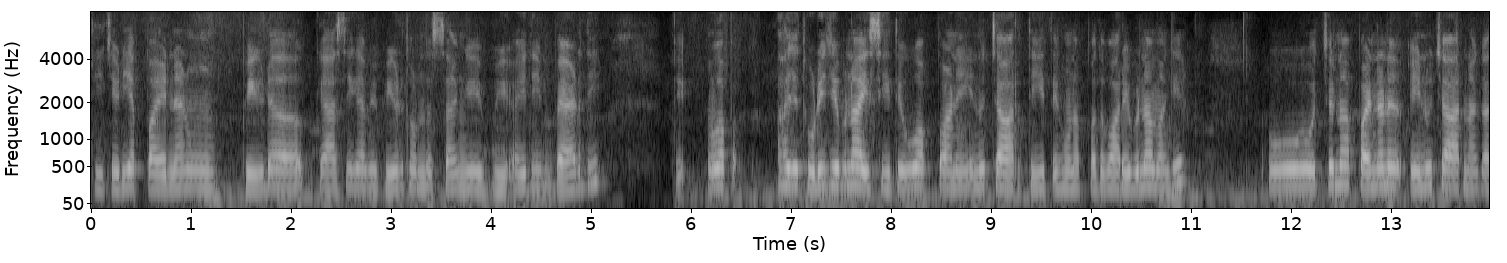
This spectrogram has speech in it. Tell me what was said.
ਤੇ ਜਿਹੜੀ ਆਪਾਂ ਇਹਨਾਂ ਨੂੰ ਫੀਡ ਕਿਹਾ ਸੀਗਾ ਵੀ ਫੀਡ ਤੁਹਾਨੂੰ ਦੱਸਾਂਗੇ ਵੀ ਇਹਦੀ ਬੈੜ ਦੀ ਅਤੇ ਉਹ ਆਪਾਂ ਹਜੇ ਥੋੜ੍ਹੀ ਜਿਹੀ ਬਣਾਈ ਸੀ ਅਤੇ ਉਹ ਆਪਾਂ ਨੇ ਇਹਨੂੰ ਚਾਰਤੀ ਅਤੇ ਹੁਣ ਆਪਾਂ ਦੁਬਾਰੇ ਬਣਾਵਾਂਗੇ। ਉਹ ਚ ਨਾ ਆਪਾਂ ਇਹਨਾਂ ਨੇ ਇਹਨੂੰ ਚਾਰਨਾ ਚਾਰਨਾਗਾ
